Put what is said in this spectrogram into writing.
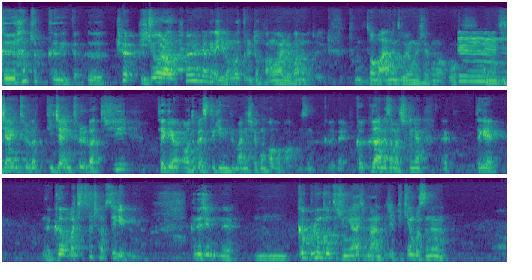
그 한쪽 그, 그, 그 표- visual한 표현력이나 이런 것들을 더 강화하려고 하는 거죠. 더, 더 많은 도형을 제공하고 아니면 디자인 툴, 같- 디자인 툴 같이 되게 advanced 기능들 많이 제공하고 막 무슨 그, 네, 그, 그 안에서 마치 그냥 네, 되게 네, 그 마치 툴처럼 쓰이게끔요. 근데 지금 네, 음, 그 물론 그것도 중요하지만 이제 BeeCanvas는 어,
